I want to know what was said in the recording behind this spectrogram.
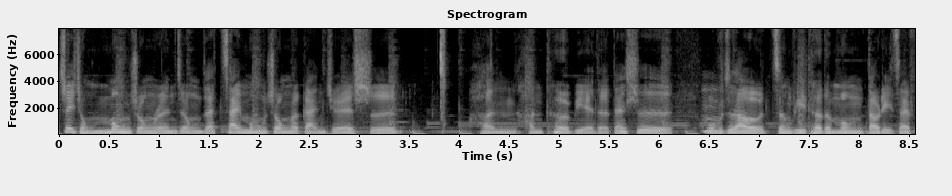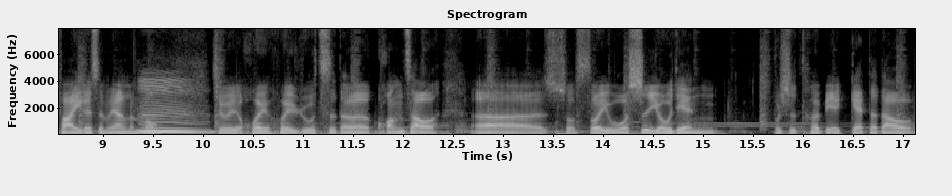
这种梦中人，这种在在梦中的感觉是很很特别的。但是我不知道曾比特的梦到底在发一个什么样的梦。嗯，就会会如此的狂躁，呃，所所以我是有点不是特别 get 得到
